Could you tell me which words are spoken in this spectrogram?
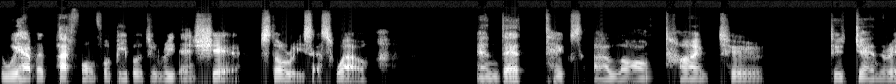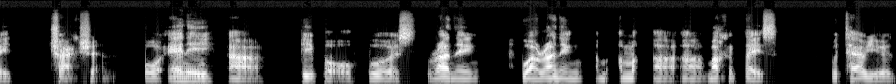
we have a platform for people to read and share stories as well, and that takes a long time to to generate traction for any uh, people who is running who are running a, a, a marketplace would tell you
